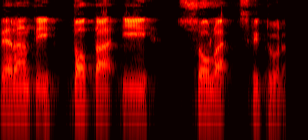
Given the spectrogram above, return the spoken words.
perante tota e sola escritura.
